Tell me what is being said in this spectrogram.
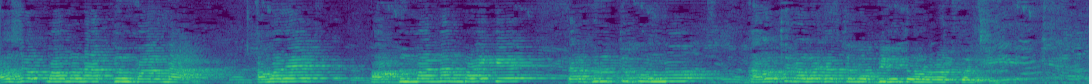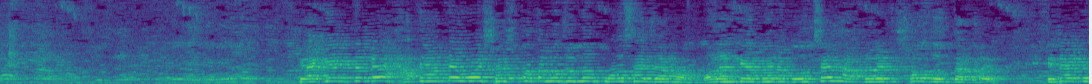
হজরত মাওলানা আব্দুল মান্নান। আমাদের আব্দুল মান্নান ভাইকে তার গুরুত্বপূর্ণ আলোচনা রাখার জন্য বিনীত অনুরোধ করছি। প্যাকেট দেবে, হাতে হাতে ওই শেষ কথা পর্যন্ত পৌঁছায় জানো ভলেন্টিয়ার ভাইরা বলছেন, আপনারা একটু সহযোগিতা করেন। এটা একটু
